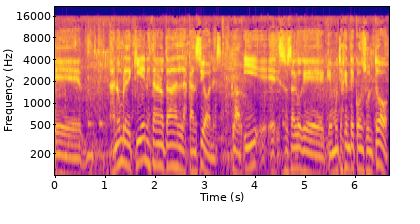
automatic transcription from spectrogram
Eh, a nombre de quién están anotadas las canciones. Claro. Y eh, eso es algo que, que mucha gente consultó.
